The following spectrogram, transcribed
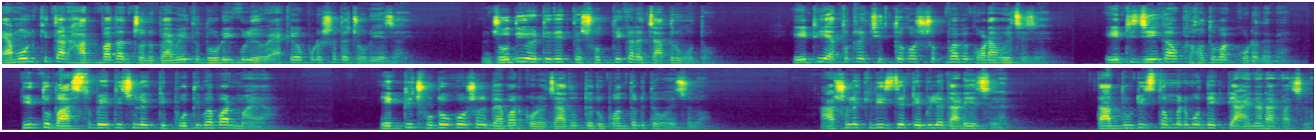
এমনকি তার হাত বাঁধার জন্য ব্যবহৃত দড়িগুলিও একে অপরের সাথে জড়িয়ে যায়। যদিও এটি দেখতে সত্যিকারের জাদুর মতো। এটি এতটাই চিত্তকর্ষকভাবে করা হয়েছে যে এটি যে কাউকে হতবাক করে দেবে। কিন্তু বাস্তবে এটি ছিল একটি প্রতিভাবান মায়া। একটি ছোট কৌশল ব্যবহার করে জাদুতে রূপান্তরিত হয়েছিল। আসলে ক্রিস যে টেবিলে দাঁড়িয়েছিলেন, তার দুটি স্তম্ভের মধ্যে একটি আয়না রাখা ছিল।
